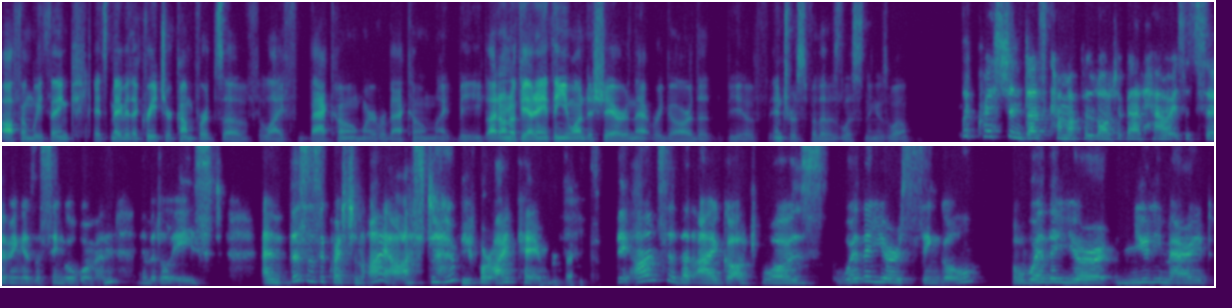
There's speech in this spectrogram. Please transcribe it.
often we think it's maybe the creature comforts of life back home wherever back home might be i don't know if you had anything you wanted to share in that regard that be of interest for those listening as well the question does come up a lot about how is it serving as a single woman in the Middle East? And this is a question I asked before I came. Right. The answer that I got was whether you're single or whether you're newly married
